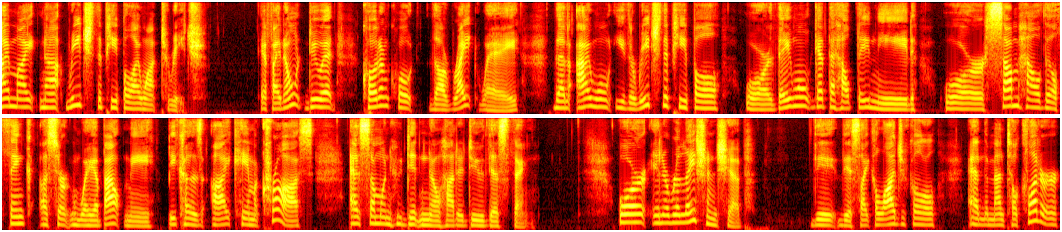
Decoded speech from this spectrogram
I might not reach the people I want to reach. If I don't do it, quote unquote, the right way, then I won't either reach the people or they won't get the help they need or somehow they'll think a certain way about me because I came across as someone who didn't know how to do this thing. Or in a relationship, the, the psychological and the mental clutter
